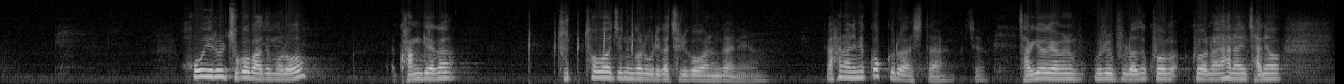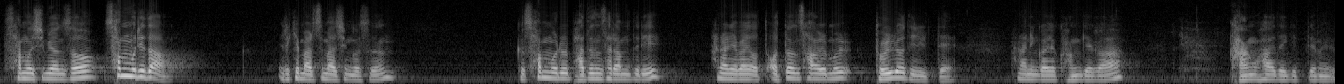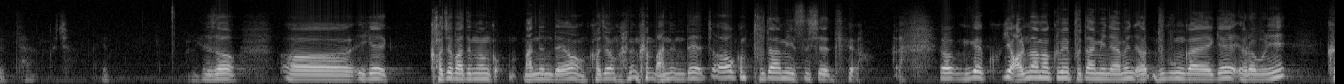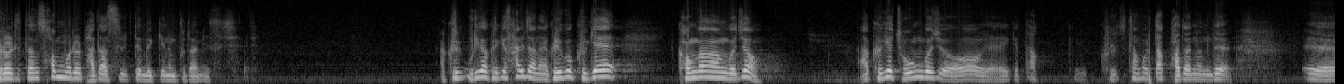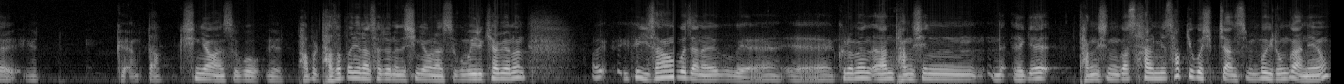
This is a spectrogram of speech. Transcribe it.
호의를 주고받음으로 관계가 두터워지는 걸 우리가 즐거워하는 거 아니에요. 그러니까 하나님이 꼭 그러하시다. 그죠? 자격을 우리를 불러서 구원하여 하나님 자녀 삼으시면서 선물이다. 이렇게 말씀하신 것은 그 선물을 받은 사람들이 하나님의 어떤 삶을 돌려드릴 때 하나님과의 관계가 강화되기 때문에 그렇다. 그죠? 그래서 어, 이게 거저 받은 건 맞는데요. 거저 받은 건 맞는데 조금 부담이 있으셔야 돼요. 이게 그게 얼마만큼의 부담이냐면 누군가에게 여러분이 그럴듯한 선물을 받았을 때 느끼는 부담이 있으셔야 돼요. 아, 우리가 그렇게 살잖아요. 그리고 그게 건강한 거죠. 아, 그게 좋은 거죠. 예, 이게 딱 그럴듯한 걸 딱 받았는데 예, 그냥 딱 신경 안 쓰고 예, 밥을 다섯 번이나 사줬는데 신경을 안 쓰고 뭐 이렇게 하면은 어, 그 이상한 거잖아요, 그게. 예. 그러면 난 당신에게 당신과 삶이 섞이고 싶지 않습니다. 뭐 이런 거 아니에요?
